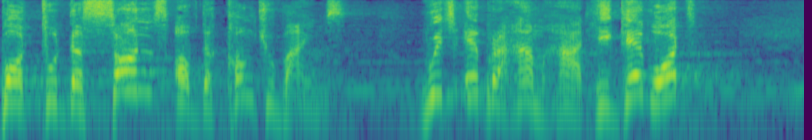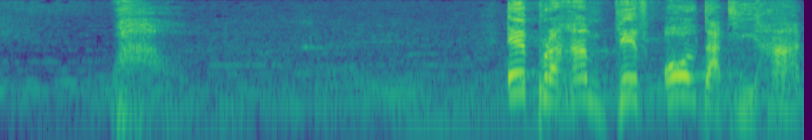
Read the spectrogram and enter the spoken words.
But to the sons of the concubines which Abraham had he gave what? Wow. Abraham gave all that he had.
